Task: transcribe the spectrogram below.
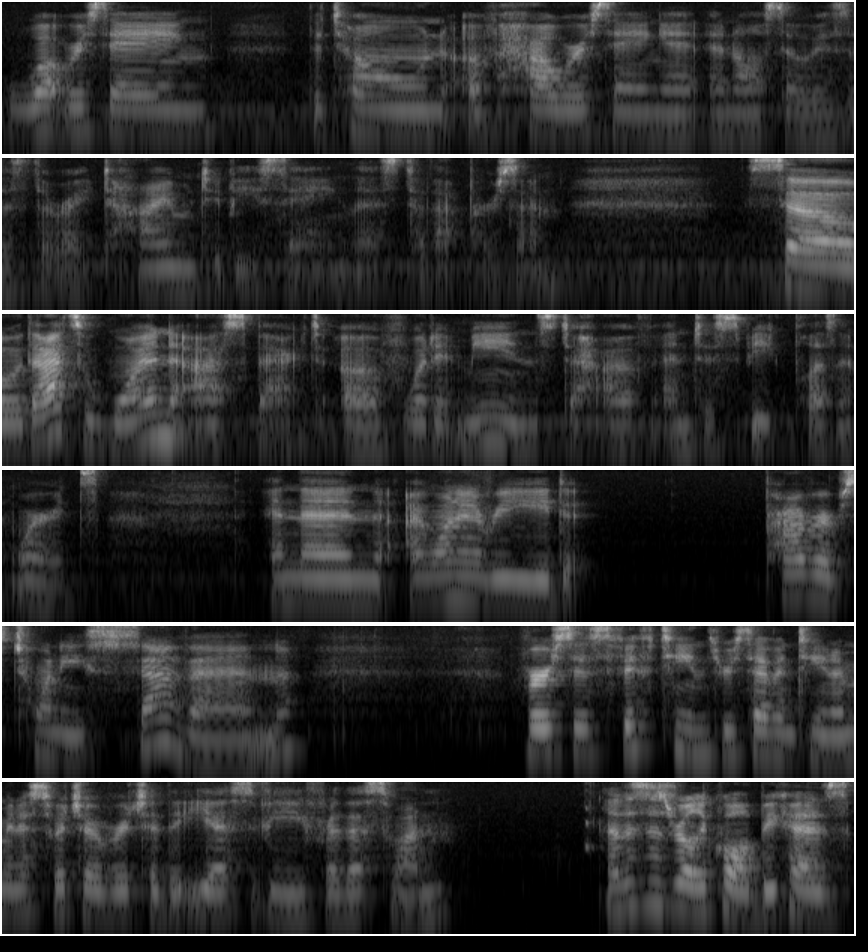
what we're saying, the tone of how we're saying it, and also is this the right time to be saying this to that person. So that's one aspect of what it means to have and to speak pleasant words. And then I want to read Proverbs 27, verses 15 through 17. I'm going to switch over to the ESV for this one. Now, this is really cool because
